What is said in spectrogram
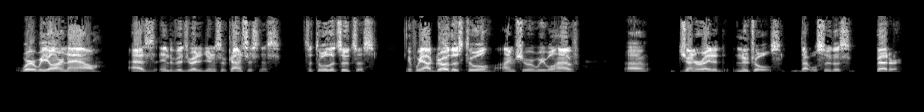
where we are now as individuated units of consciousness. It's a tool that suits us. If we outgrow this tool, I'm sure we will have uh, generated new tools that will suit us better.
